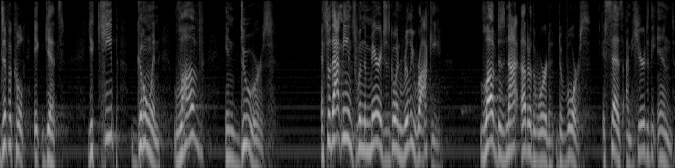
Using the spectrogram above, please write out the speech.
difficult it gets. You keep going. Love endures. And so that means when the marriage is going really rocky, love does not utter the word divorce. It says, I'm here to the end.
